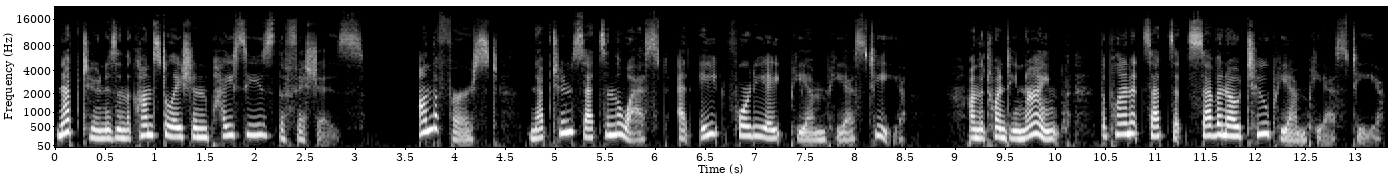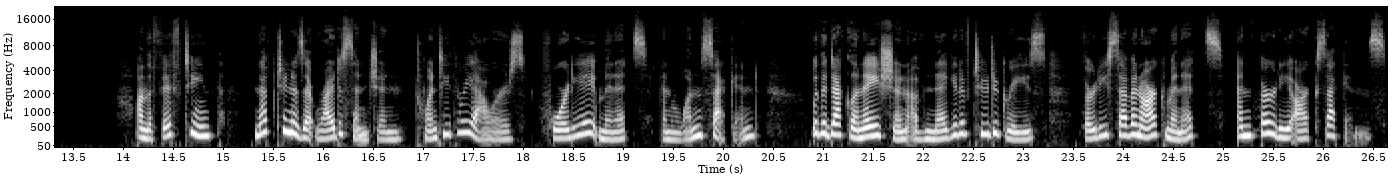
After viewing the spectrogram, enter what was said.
Neptune is in the constellation Pisces the Fishes. On the 1st, Neptune sets in the west at 8:48 p.m. PST. On the 29th, the planet sets at 7:02 p.m. PST. On the 15th, Neptune is at right ascension, 23 hours, 48 minutes, and 1 second, with a declination of negative 2 degrees, 37 arc minutes, and 30 arc seconds.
